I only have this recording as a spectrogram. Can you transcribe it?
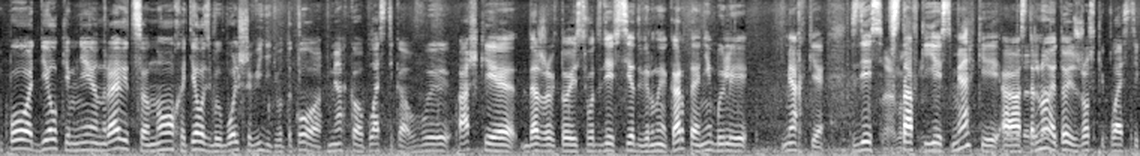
по отделке мне нравится, но хотелось бы больше видеть вот такого мягкого пластика. В Ашке даже, то есть вот здесь все дверные карты, они были мягкие. Здесь А, ну, вставки есть мягкие, Да, да, а да, остальное то есть жесткий пластик.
